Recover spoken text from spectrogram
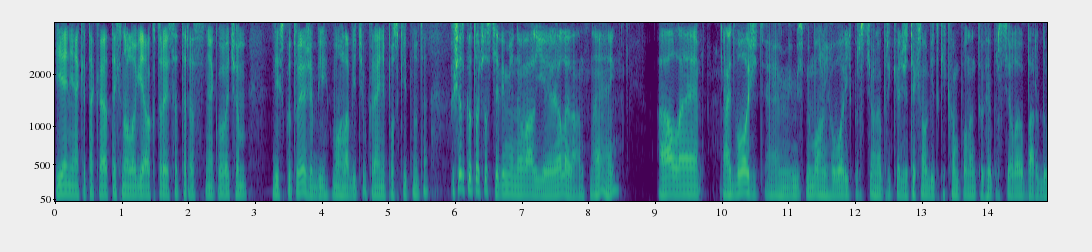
je nejaká taká technológia, o ktorej sa teraz nejak vo väčšom diskutuje, že by mohla byť Ukrajine poskytnutá? Všetko to, čo ste vymenovali, je relevantné, hej? ale aj dôležité. My by sme mohli hovoriť proste o napríklad, že technologických komponentoch je proste Leopardu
